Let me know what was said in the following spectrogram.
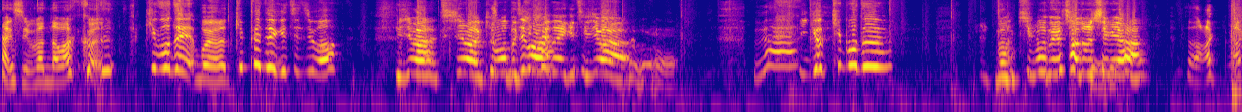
당신만 남았군. 키보드 뭐야 키패드에게 치지 마. 지지마, 지지마, 키보드 지지 마. 키패드에게 지지마! 이겨 키보드. 넌 키보드의 자존심이야! 아, 아,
